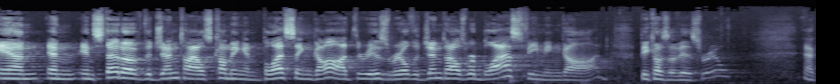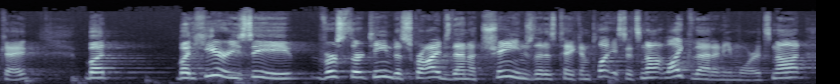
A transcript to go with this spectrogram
And, and instead of the Gentiles coming and blessing God through Israel, the Gentiles were blaspheming God because of Israel. Okay? But but here you see, verse 13 describes then a change that has taken place. It's not like that anymore. It's not,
